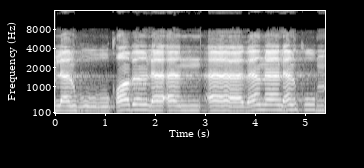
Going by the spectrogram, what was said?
له قبل أن آذن لكم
